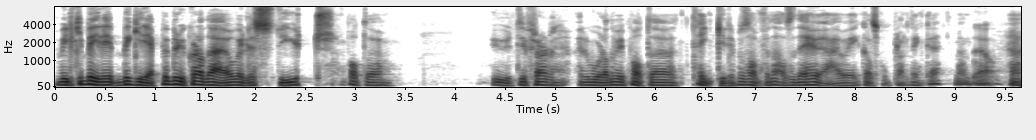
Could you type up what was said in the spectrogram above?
Hvilke begreper bruker, da, det er jo veldig styrt på en måte ut ifra hvordan vi på en måte tenker på samfunnet. Altså, det er jo ganske opplagt, egentlig. Men, Ja.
